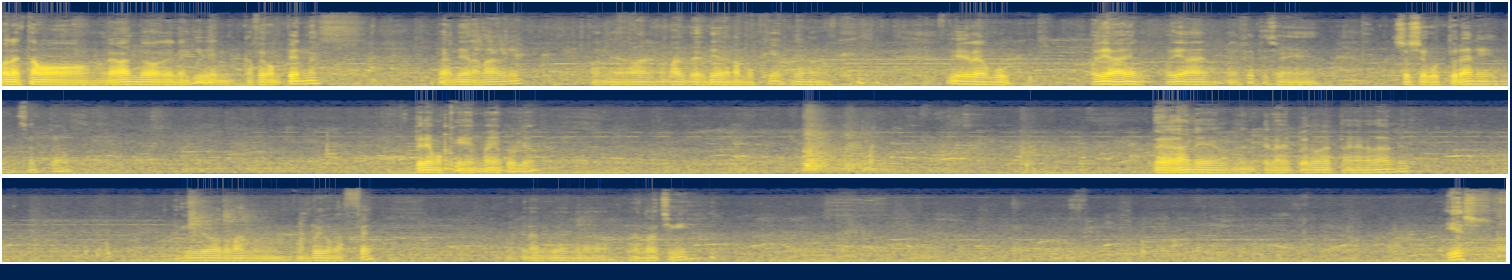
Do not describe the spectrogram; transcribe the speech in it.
Ahora estamos grabando desde aquí del Café con Piernas para el Día de la Madre. Para el Día de la Madre, no más del Día de la Mujer. Día de la Mujer. Día de la Mujer. Hoy día hay, hoy manifestaciones socioculturales en Santiago. Esperemos que no haya problema. De agradable, la temperatura está agradable. Aquí yo tomando un, un rico café, mirando, mirando la, mirando la chiquilla. Y eso.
